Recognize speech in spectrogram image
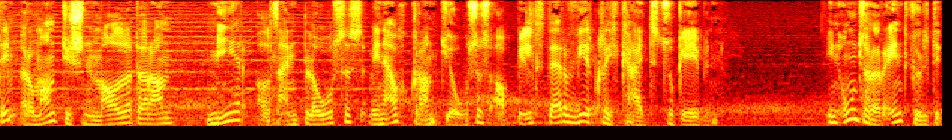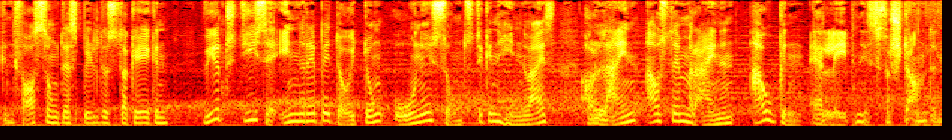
dem romantischen Maler daran, mehr als ein bloßes, wenn auch grandioses Abbild der Wirklichkeit zu geben. In unserer endgültigen Fassung des Bildes dagegen wird diese innere Bedeutung ohne sonstigen Hinweis allein aus dem reinen Augenerlebnis verstanden.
